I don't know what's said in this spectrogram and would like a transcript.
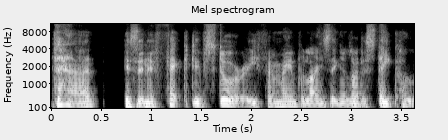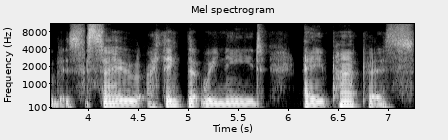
that is an effective story for mobilizing a lot of stakeholders. So I think that we need a purpose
